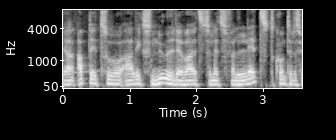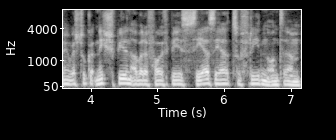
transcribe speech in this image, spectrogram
Ja, Update zu Alex Nübel, der war jetzt zuletzt verletzt, konnte deswegen bei Stuttgart nicht spielen, aber der VfB ist sehr, sehr zufrieden. Und ähm,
